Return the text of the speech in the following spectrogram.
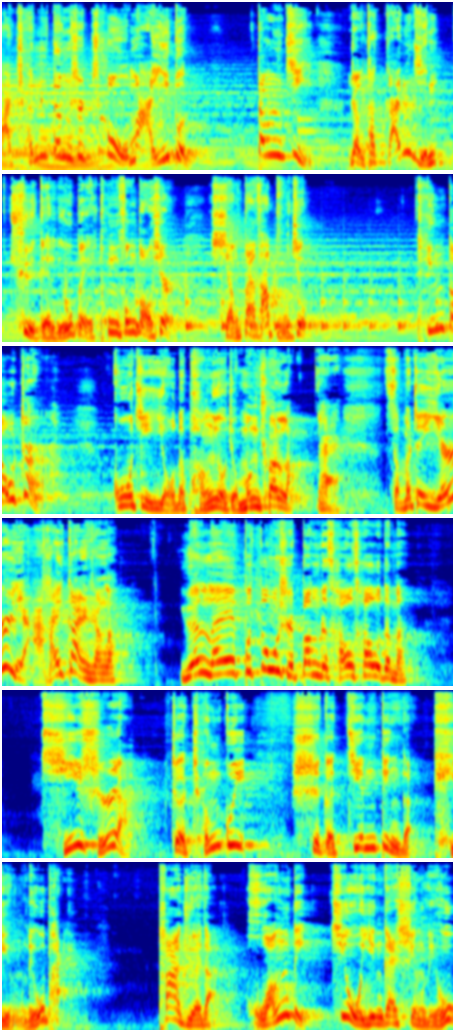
把陈登是臭骂一顿，当即让他赶紧去给刘备通风报信儿，想办法补救。听到这儿，估计有的朋友就蒙圈了。哎，怎么这爷儿俩还干上了？原来不都是帮着曹操的吗？其实啊，这陈规是个坚定的挺刘派，他觉得皇帝就应该姓刘。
